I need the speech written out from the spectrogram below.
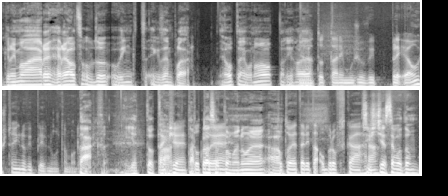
grimoire Heralds of the Winged Exemplar. Jo, to je ono, tadyhle. Já to tady můžu vyplivnout. Jo, už to někdo vyplivnul tam od Tak, je to tak. Takže Takhle se je, to jmenuje. A toto je tedy ta obrovská hra. Příště se o tom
